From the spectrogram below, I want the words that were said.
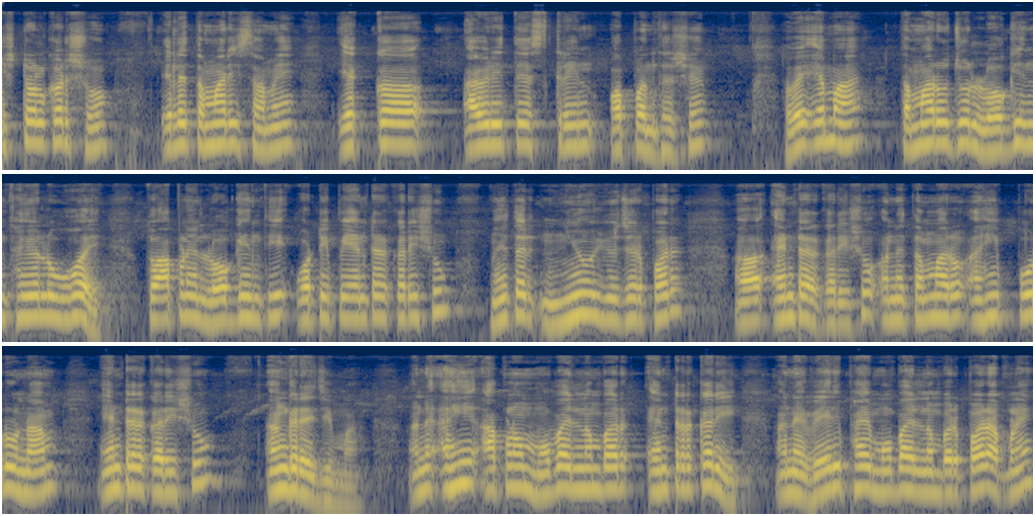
ઇન્સ્ટોલ કરશો એટલે તમારી સામે એક આવી રીતે સ્ક્રીન ઓપન થશે. હવે એમાં તમારું જો લોગિન થયેલું હોય તો આપણે લોગિનથી ઓટીપી એન્ટર કરીશું. નહીંતર ન્યૂ યુઝર પર એન્ટર કરીશું અને તમારું અહીં પૂરું નામ એન્ટર કરીશું અંગ્રેજીમાં. અને અહીં આપણો મોબાઈલ નંબર એન્ટર કરી અને વેરીફાઈ મોબાઈલ નંબર પર આપણે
